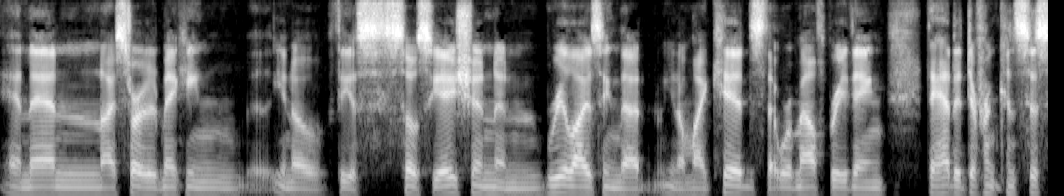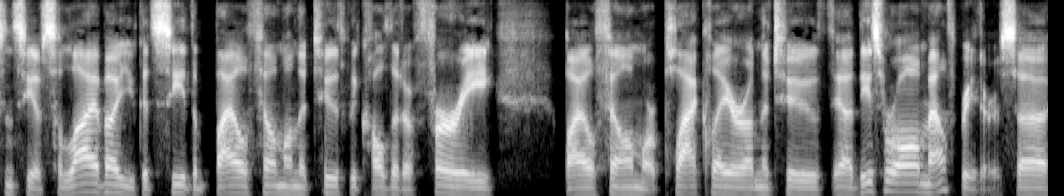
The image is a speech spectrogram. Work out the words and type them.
and then I started making, uh, you know, the association and realizing that, you know, my kids that were mouth breathing, they had a different consistency of saliva. You could see the biofilm on the tooth. We called it a furry biofilm or plaque layer on the tooth. Uh, these were all mouth breathers, uh,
